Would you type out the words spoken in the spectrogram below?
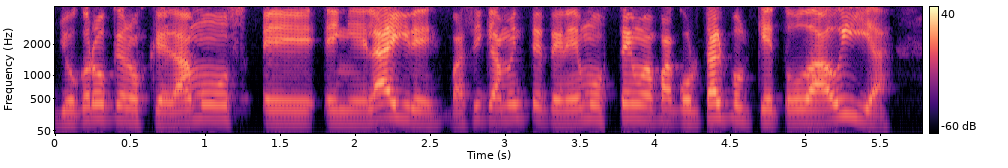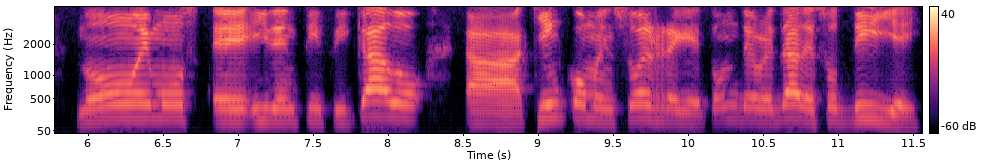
Yo creo que nos quedamos en el aire. Básicamente tenemos tema para cortar porque todavía no hemos identificado a quién comenzó el reggaetón de verdad, de esos DJ.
